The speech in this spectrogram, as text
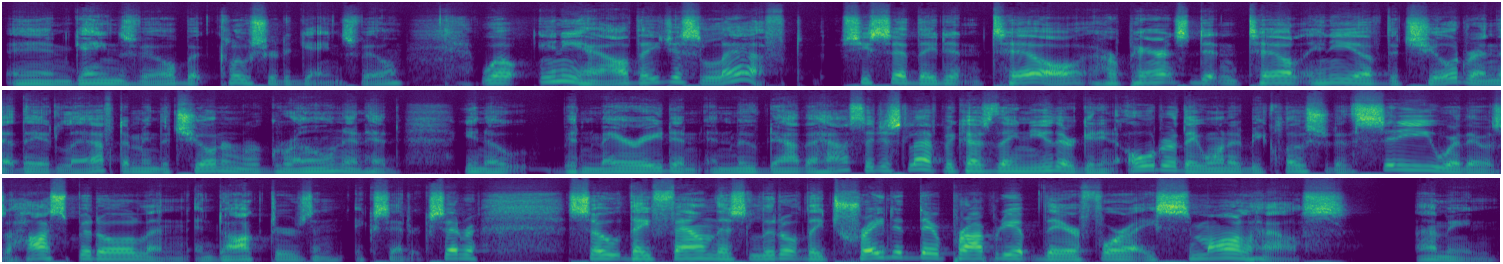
and Gainesville, but closer to Gainesville. Well, anyhow, they just left. She said they didn't tell, her parents didn't tell any of the children that they had left. I mean, the children were grown and had, you know, been married and, and moved out of the house. They just left because they knew they were getting older. They wanted to be closer to the city where there was a hospital and, and doctors and et cetera, et cetera. So they found this little, they traded their property up there for a small house. I mean,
